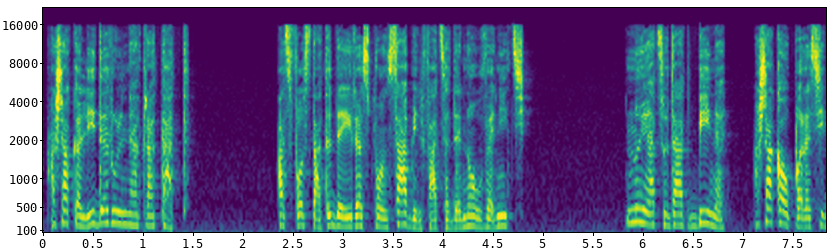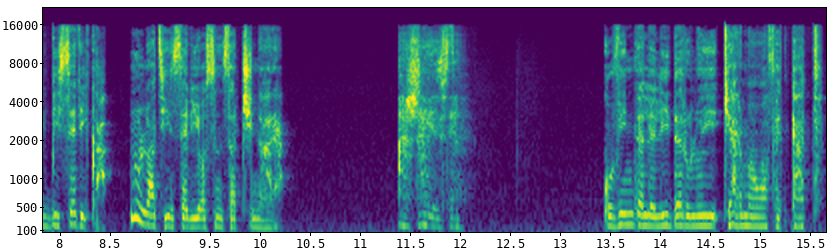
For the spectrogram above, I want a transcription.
Așa că liderul ne-a tratat. Ați fost atât de irresponsabil față de nou veniți. Nu i-ați udat bine, așa că au părăsit biserica. Nu luați în serios însărcinarea. Așa este. Cuvintele liderului chiar m-au afectat.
